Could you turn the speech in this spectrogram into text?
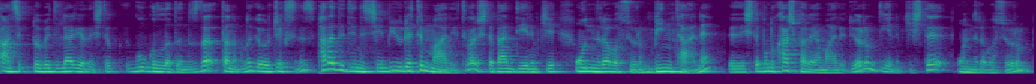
ansiklopediler ya da işte Google'ladığınızda tanımını göreceksiniz. Para dediğiniz şeyin bir üretim maliyeti var. İşte ben diyelim ki 10 lira basıyorum 1000 tane. E, işte bunu kaç paraya mal ediyorum? Diyelim ki işte 10 lira basıyorum.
